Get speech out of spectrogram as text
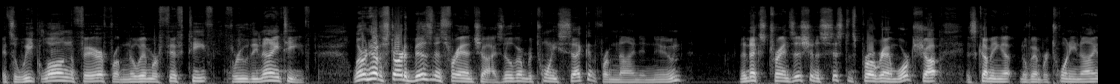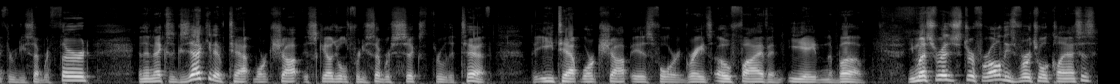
It's a week long affair from November 15th through the 19th. Learn how to start a business franchise November 22nd from 9 to noon. The next Transition Assistance Program workshop is coming up November 29th through December 3rd, and the next Executive TAP workshop is scheduled for December 6th through the 10th. The ETAP workshop is for grades 05 and E8 and above. You must register for all these virtual classes.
